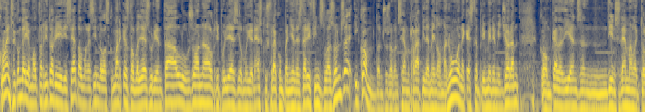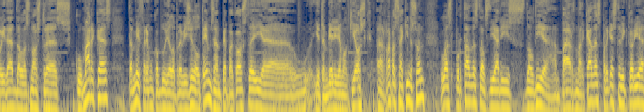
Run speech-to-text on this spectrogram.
Comença, com dèiem, el territori 17, el magazín de les comarques del Vallès Oriental, Osona, el Ripollès i el Moianès, que us farà companyia d'ara fins les 11 i com? Doncs us avancem ràpidament al menú en aquesta primera mitja hora. Com cada dia ens endinsarem en l'actualitat de les nostres comarques. També farem un cop d'ull a la previsió del temps amb Pep Acosta i, eh, i també anirem al quiosc a repassar quines són les portades dels diaris del dia en part marcades per aquesta victòria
